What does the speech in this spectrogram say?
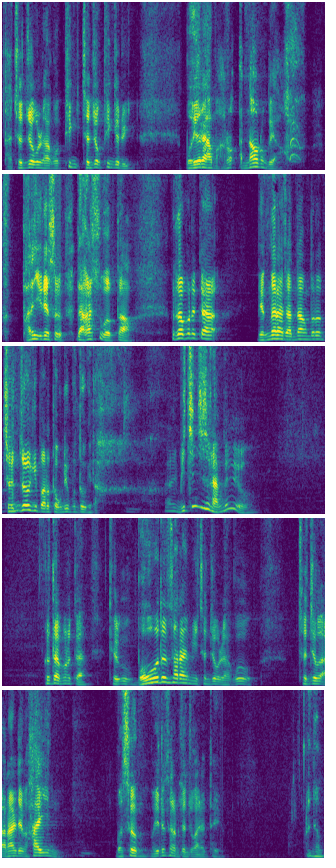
다 전족을 하고 핑, 전족 핑계를 모여라 하면 안, 안 나오는 거야. 발이 이래서 나갈 수가 없다. 그러다 보니까 명나라 잔당들은 전족이 바로 독립운동이다. 미친 짓을 한 거예요. 그러다 보니까 결국 모든 사람이 전적을 하고 전적을 안 하려면 하인, 머섬 뭐 이런 사람 전적 안 했대요. 왜냐면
